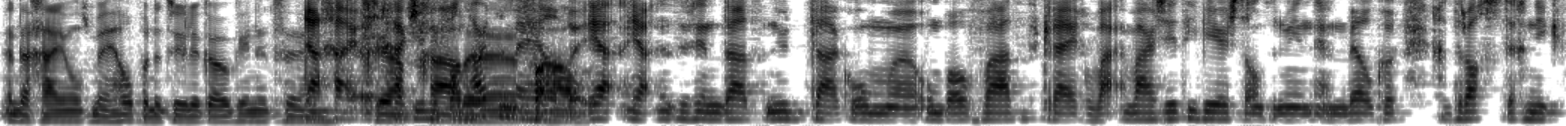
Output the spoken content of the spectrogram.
en daar ga je ons mee helpen natuurlijk ook in het uh, Daar ga, ga ik jullie van harte mee verhaal. helpen. Ja, ja, het is inderdaad nu de taak om, om boven water te krijgen. Waar, waar zit die weerstand in en welke gedragstechniek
